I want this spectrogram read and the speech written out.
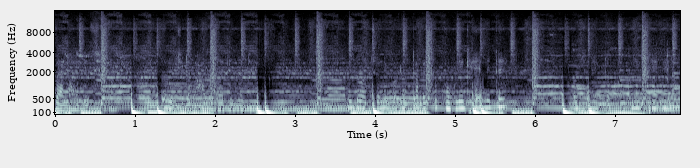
বেলা হয়ে গেছিল। তো লুচিটা ভালো লাগে না। কিন্তু ওর জন্যই বলল তাহলে একটু ঘুগনি খেয়ে নিতে। ওর একটু ঘুগনি খেয়ে নিলাম।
